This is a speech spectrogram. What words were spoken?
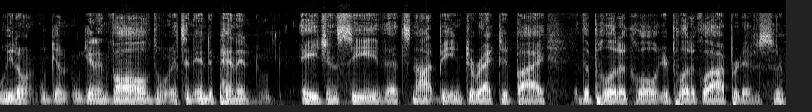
We don't get, get involved. It's an independent agency that's not being directed by the political your political operatives or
